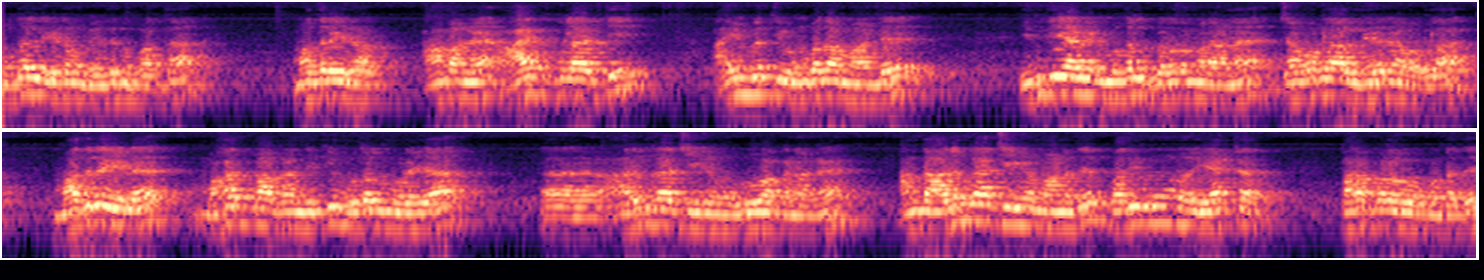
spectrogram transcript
முதல் இடம் எதுன்னு பார்த்தா மதுரை தான். ஆமாங்க ஆயிரத்தி தொள்ளாயிரத்தி ஐம்பத்தி ஒன்பதாம் ஆண்டு இந்தியாவின் முதல் பிரதமரான ஜவஹர்லால் நேரு அவர்களால் மதுரையில் மகாத்மா காந்திக்கு முதல் முறையாக அருங்காட்சியகம் உருவாக்குனாங்க. அந்த அருங்காட்சியகமானது பதிமூணு ஏக்கர் பரப்பளவு கொண்டது.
